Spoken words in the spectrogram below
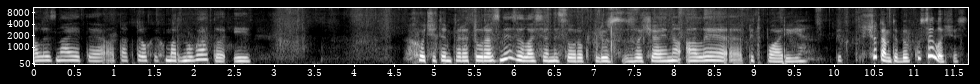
Але знаєте, отак трохи хмарнувато і хоч і температура знизилася, не 40 плюс, звичайно, але е, підпарює. Під... Що там тебе вкусило щось?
